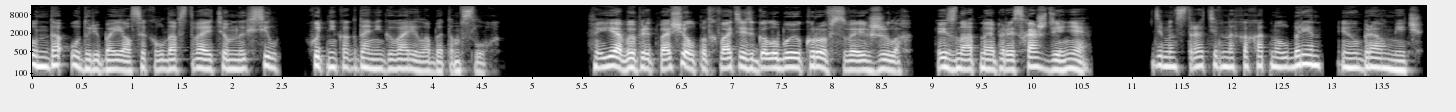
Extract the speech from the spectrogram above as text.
Он до одури боялся колдовства и темных сил, хоть никогда не говорил об этом вслух. «Я бы предпочел подхватить голубую кровь в своих жилах и знатное происхождение», демонстративно хохотнул Брен и убрал меч.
